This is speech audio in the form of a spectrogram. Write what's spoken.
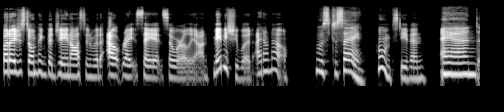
but I just don't think that Jane Austen would outright say it so early on. Maybe she would. I don't know. Who's to say? Whom, Stephen? And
